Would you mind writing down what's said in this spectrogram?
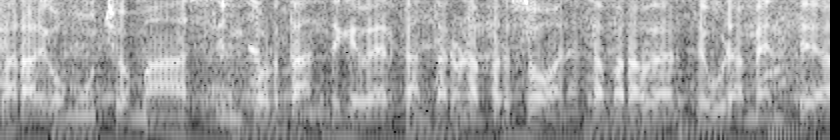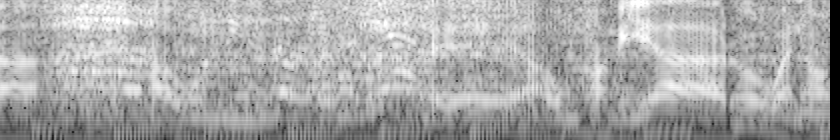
para algo mucho más importante que ver cantar a una persona, está para ver seguramente a, a un, eh, a un familiar o bueno,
